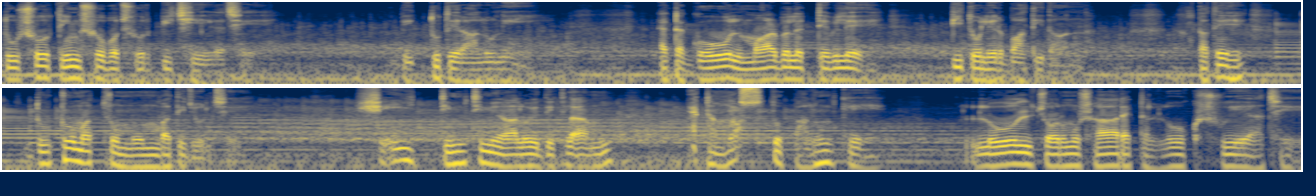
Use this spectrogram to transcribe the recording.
দুশো, তিনশো বছর পিছিয়ে গেছে। বিদ্যুতের আলো নেই। একটা গোল মার্বেলের টেবিলে পিতলের বাতি দান তাতে দুটো মাত্র মোমবাতি জ্বলছে। সেই টিমটিমে আলোয় দেখলাম একটা মস্ত পালঙ্কে লোল চর্মসার একটা লোক শুয়ে আছে।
